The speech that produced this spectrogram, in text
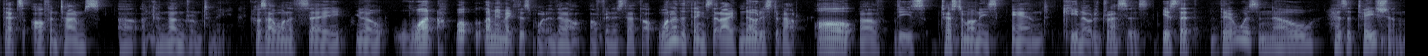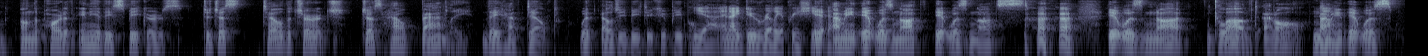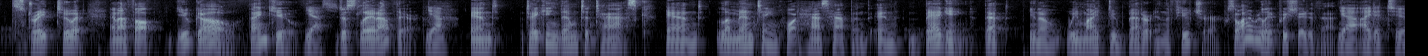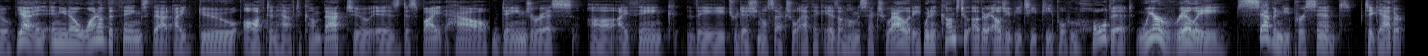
That's oftentimes uh, a conundrum to me because I want to say, you know, one, well, let me make this point and then I'll, I'll finish that thought. One of the things that I noticed about all of these testimonies and keynote addresses is that there was no hesitation on the part of any of these speakers to just tell the church just how badly they have dealt with LGBTQ people. Yeah, and I do really appreciate It, that. I mean, it was not. It was not. it was not gloved at all. No. I mean, it was straight to it. And I thought, you go. Thank you. yes. Just lay it out there. Yeah. And taking them to task and lamenting what has happened and begging that you know we might do better in the future. So I really appreciated that. Yeah, I did too. Yeah, and, and you know, one of the things that I do often have to come back to is despite how dangerous uh, I think the traditional sexual ethic is on homosexuality, when it comes to other LGBT people who hold it, we're really 70% together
